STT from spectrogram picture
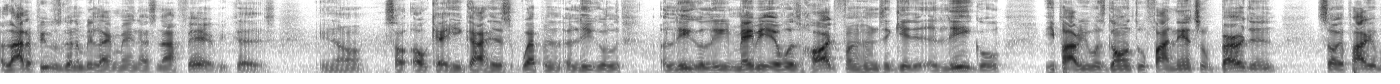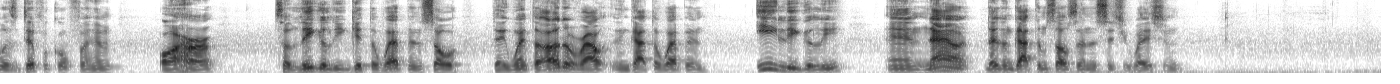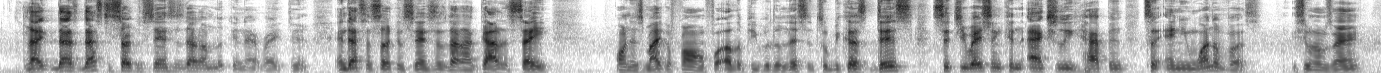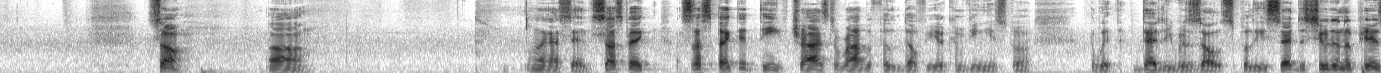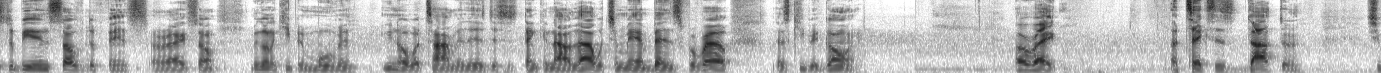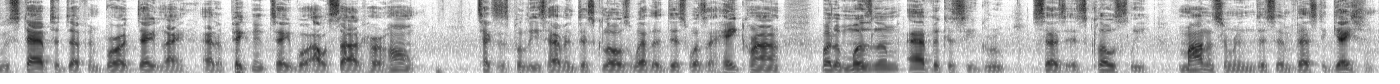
A lot of people's going to be like, man, that's not fair because, you know, so okay, he got his weapon illegal, illegally. Maybe it was hard for him to get it illegal. He probably was going through financial burden, so it probably was difficult for him or her to legally get the weapon. So they went the other route and got the weapon illegally and now they done got themselves in a situation. Like that's that's the circumstances that I'm looking at right there. And that's the circumstances that I gotta say on this microphone for other people to listen to because this situation can actually happen to any one of us. You see what I'm saying? So, uh, like I said, suspect suspected thief tries to rob a Philadelphia convenience store with deadly results. Police said the shooting appears to be in self defense. All right, so we're going to keep it moving. You know what time it is. This is Thinking Out Loud with your man Benz Farel. Let's keep it going. All right. A Texas doctor, she was stabbed to death in broad daylight at a picnic table outside her home. Texas police haven't disclosed whether this was a hate crime, but a Muslim advocacy group says it's closely monitoring this investigation.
